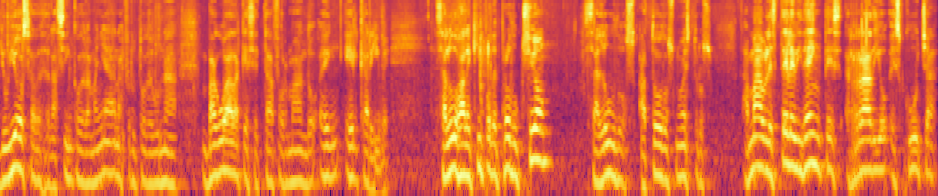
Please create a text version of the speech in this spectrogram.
lluviosa desde las 5 de la mañana, fruto de una vaguada que se está formando en el Caribe. Saludos al equipo de producción, saludos a todos nuestros amables televidentes, radio, escucha,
